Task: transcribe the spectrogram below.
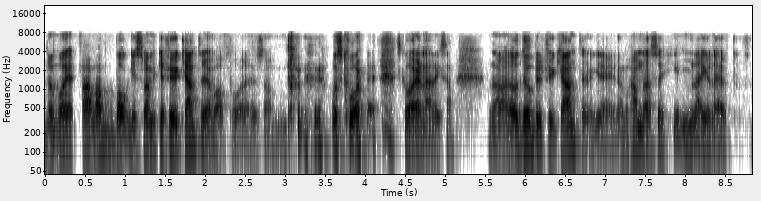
De var, fan vad boggis, vad mycket fyrkanter det var på liksom, och skårorna liksom. Och dubbelfyrkanter och grejer. De hamnade så himla illa ut. Alltså.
